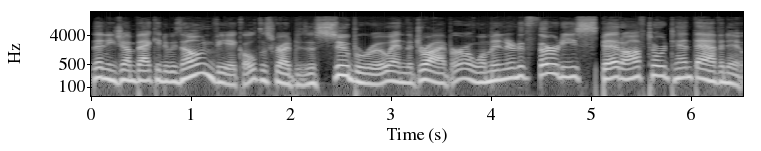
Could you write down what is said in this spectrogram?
Then he jumped back into his own vehicle, described as a Subaru, and the driver, a woman in her 30s, sped off toward 10th Avenue.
